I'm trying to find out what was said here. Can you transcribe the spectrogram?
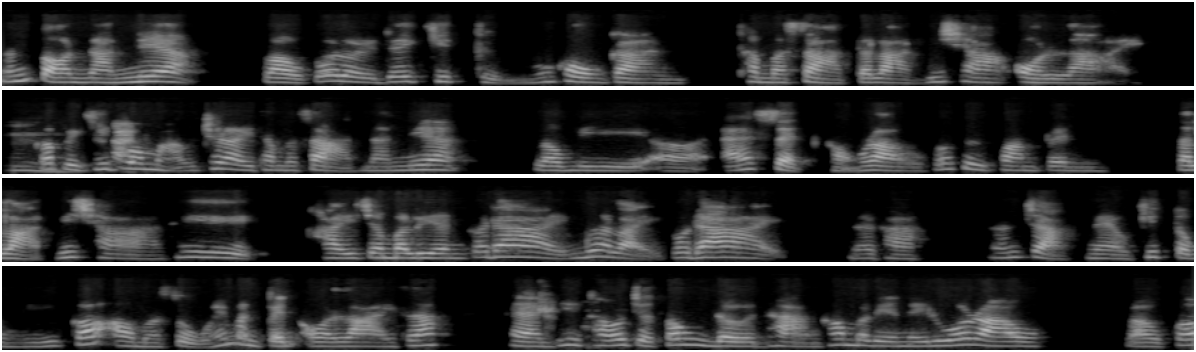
นั้นตอนนั้นเนี่ยเราก็เลยได้คิดถึงโครงการธรรมศาสตร์ตลาดวิชาออนไลน์ ก็ไปคิดว่ามหาวิทยาลัยธรรมศาสตร์นั้นเนี่ย เรามีแอสเซทของเราก็คือความเป็นตลาดวิชาที่ใครจะมาเรียนก็ได้เมื่อไหร่ก็ได้นะคะนั้นจากแนวคิดตรงนี้ก็เอามาสู่ให้มันเป็นออนไลน์ซะแทนที่เขาจะต้องเดินทางเข้ามาเรียนในรั้วเรา เราก็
